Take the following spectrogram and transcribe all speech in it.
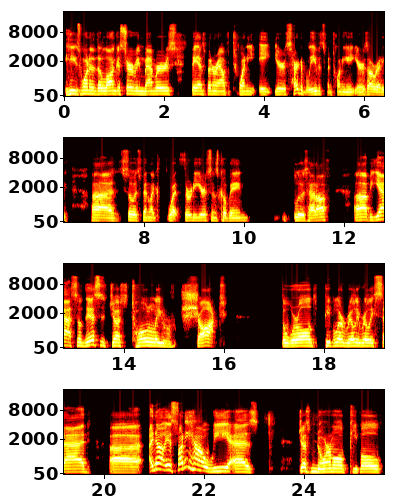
He's one of the longest serving members band's been around for 28 years. Hard to believe it's been 28 years already. Uh, so it's been like what 30 years since Cobain blew his head off. Uh, but yeah, so this is just totally shocked the world. People are really, really sad. Uh, I know it's funny how we, as just normal people,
